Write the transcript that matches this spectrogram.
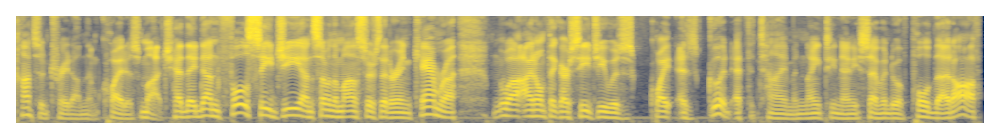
concentrate on them quite as much. Had they done full CG on some of the monsters that are in camera, well, I don't think our CG was quite as good at the time in 1997 to have pulled that off.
